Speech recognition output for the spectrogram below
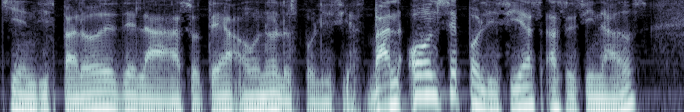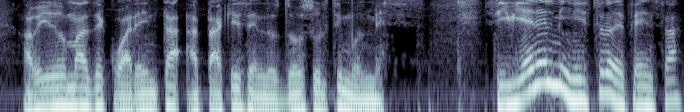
quien disparó desde la azotea a uno de los policías. Van 11 policías asesinados. Ha habido más de 40 ataques en los dos últimos meses. Si bien el ministro de Defensa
